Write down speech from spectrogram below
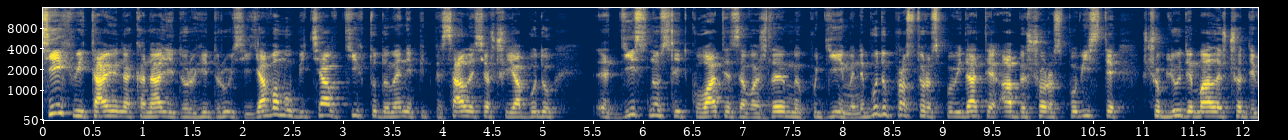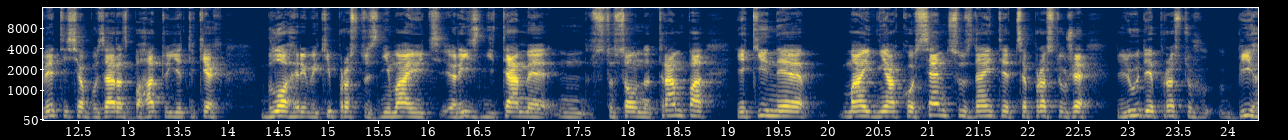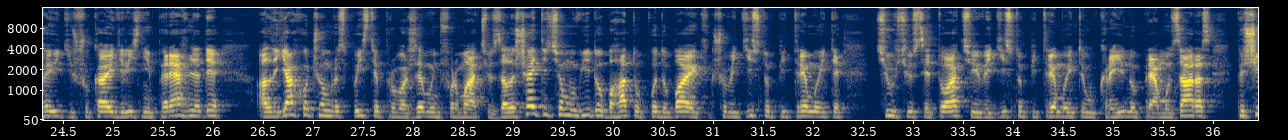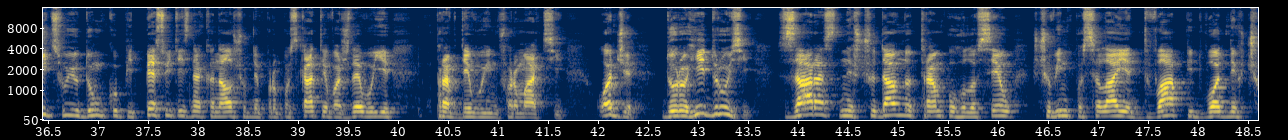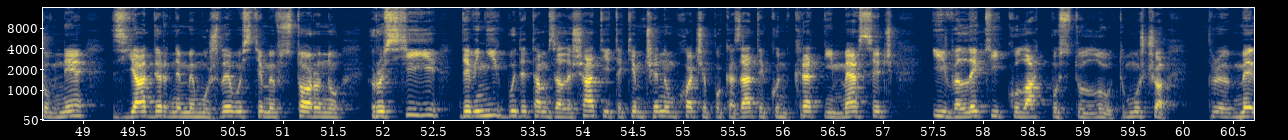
Всіх вітаю на каналі, дорогі друзі. Я вам обіцяв, ті, хто до мене підписалися, що я буду е, дійсно слідкувати за важливими подіями. Не буду просто розповідати, аби що розповісти, щоб люди мали що дивитися, бо зараз багато є таких блогерів, які просто знімають різні теми стосовно Трампа, які не мають ніякого сенсу. Знаєте, це просто вже люди просто бігають і шукають різні перегляди. Але я хочу вам розповісти про важливу інформацію. Залишайте цьому відео багато вподобайок, якщо ви дійсно підтримуєте цю всю ситуацію, ви дійсно підтримуєте Україну прямо зараз. Пишіть свою думку, підписуйтесь на канал, щоб не пропускати важливої правдивої інформації. Отже, дорогі друзі, зараз нещодавно Трамп оголосив, що він посилає два підводних човни з ядерними можливостями в сторону Росії, де він їх буде там залишати, і таким чином хоче показати конкретний меседж і великий кулак по столу, тому що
